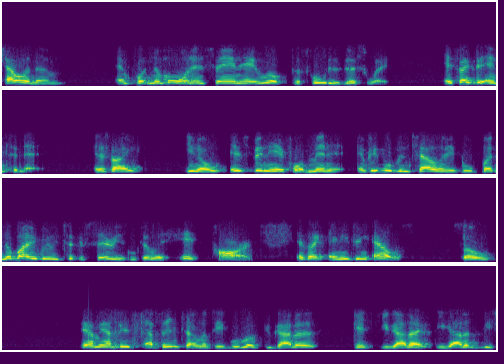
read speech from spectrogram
telling them and putting them on and saying hey look the food is this way. It's like the internet. It's like you know it's been here for a minute and people have been telling people but nobody really took it serious until it hit hard. It's like anything else. So yeah, I mean, I've been I've been telling people, look, you gotta get, you gotta you gotta be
